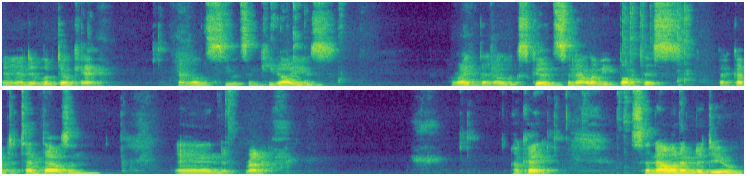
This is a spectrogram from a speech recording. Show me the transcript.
and it looked okay. And let's see what's in p-values. All right, that all looks good. So now let me bump this back up to 10,000 and run it. Okay, so now what I'm going to do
